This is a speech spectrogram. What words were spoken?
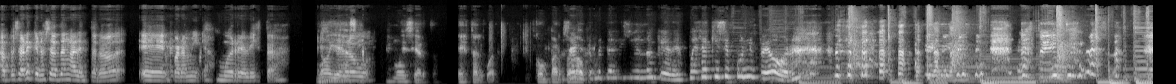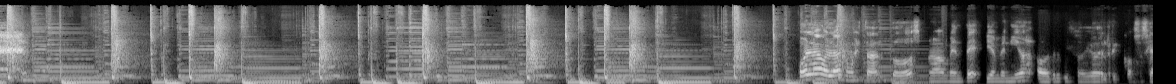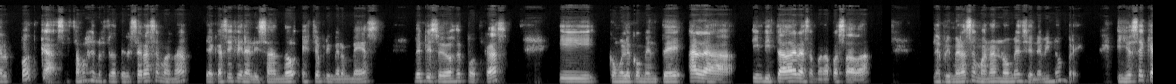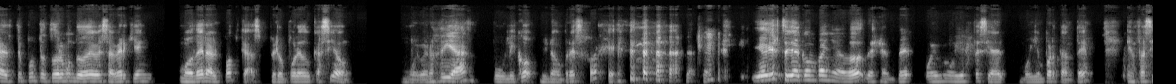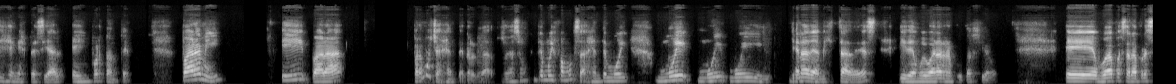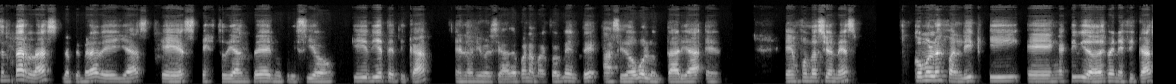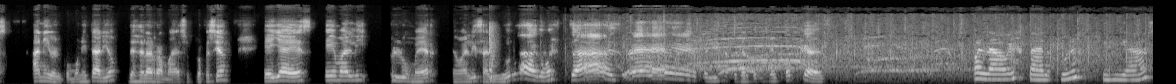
a pesar de que no sea tan alentador, eh, para mí es muy realista. No, y es, así, es muy cierto, es tal cual. Comparto o sea, que tú me estás diciendo que después de aquí se pone peor. no estoy diciendo eso. Hola, hola, ¿cómo están todos? Nuevamente, bienvenidos a otro episodio del Rincón Social Podcast. Estamos en nuestra tercera semana, ya casi finalizando este primer mes de episodios de podcast. Y como le comenté a la invitada de la semana pasada, la primera semana no mencioné mi nombre. Y yo sé que a este punto todo el mundo debe saber quién modera el podcast, pero por educación. Muy buenos días, público. Mi nombre es Jorge. Y hoy estoy acompañado de gente muy, muy especial, muy importante, énfasis en especial e importante para mí y para, para mucha gente en realidad. O sea, son gente muy famosa, gente muy, muy, muy, muy llena de amistades y de muy buena reputación. Eh, voy a pasar a presentarlas. La primera de ellas es estudiante de nutrición y dietética en la Universidad de Panamá actualmente. Ha sido voluntaria en en fundaciones como lo es FanLeak y en actividades benéficas a nivel comunitario desde la rama de su profesión. Ella es Emily Plumer. Emily, saluda, ¿cómo estás? ¡Eh! Feliz de tenerte en el podcast. Hola, buenas tardes, buenos días.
